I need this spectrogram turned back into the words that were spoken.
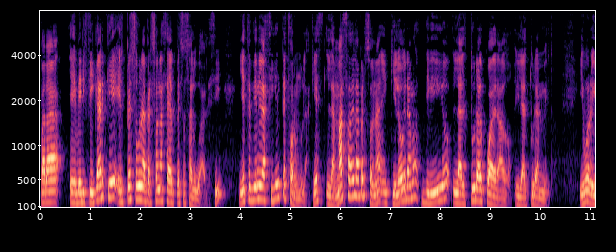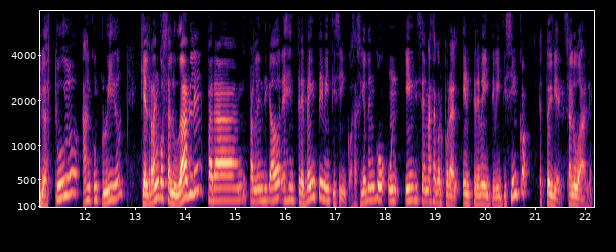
para eh, verificar que el peso de una persona sea el peso saludable. ¿sí? Y este tiene la siguiente fórmula, que es la masa de la persona en kilogramos dividido la altura al cuadrado y la altura en metros. Y bueno, y los estudios han concluido que el rango saludable para, el indicador es entre 20 y 25. O sea, si yo tengo un índice de masa corporal entre 20 y 25, estoy bien, saludable.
